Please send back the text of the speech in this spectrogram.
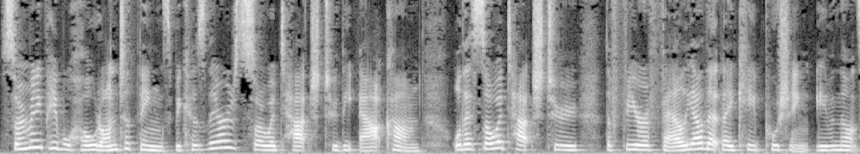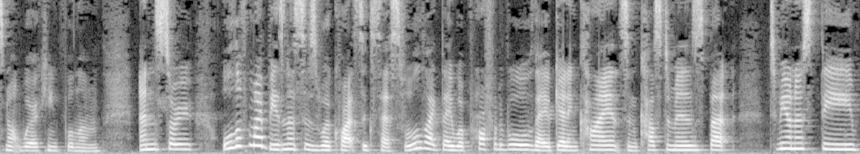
so many people hold on to things because they're so attached to the outcome or they're so attached to the fear of failure that they keep pushing even though it's not working for them. And so all of my businesses were quite successful, like they were profitable, they were getting clients and customers, but to be honest, the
